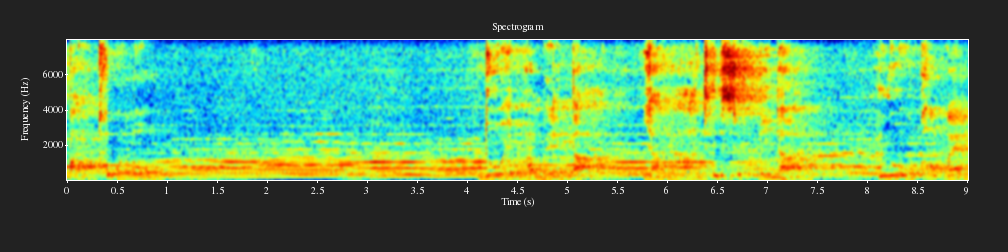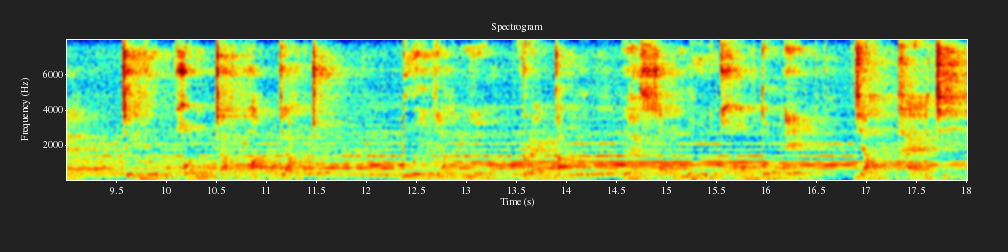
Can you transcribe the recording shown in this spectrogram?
ไปทั่วโลก ด้วยพระเมตตาอย่างหาที่สุดมิได้ ลูกของแม่จึงหลุดพ้นจากความยากจน ด้วยหยาดเหงื่อแรงกาและสองมือของตนเองอย่างแท้จริง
